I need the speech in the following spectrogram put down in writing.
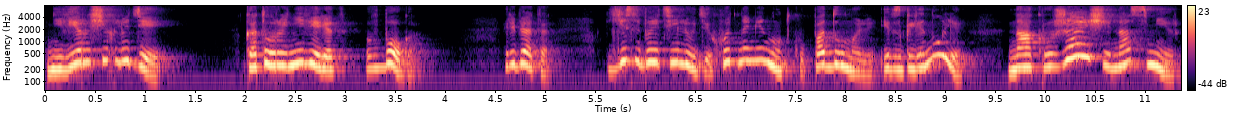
неверующих людей, которые не верят в Бога? Ребята, если бы эти люди хоть на минутку подумали и взглянули на окружающий нас мир,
